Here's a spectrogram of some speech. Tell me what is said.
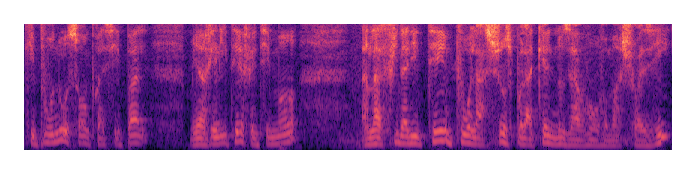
qui pour nous sont principales, mais en réalité, effectivement, en la finalité, pour la chose pour laquelle nous avons vraiment choisi,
